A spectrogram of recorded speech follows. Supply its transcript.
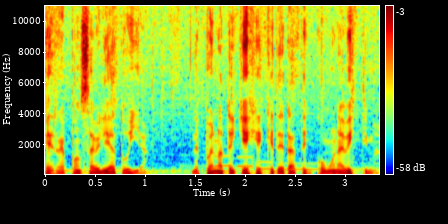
es responsabilidad tuya. Después no te quejes que te traten como una víctima.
